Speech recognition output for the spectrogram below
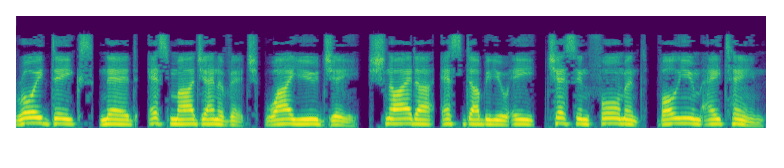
Roy Dieks Ned, S. Marjanovic YUG, Schneider SWE, Chess Informant, Volume 18,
